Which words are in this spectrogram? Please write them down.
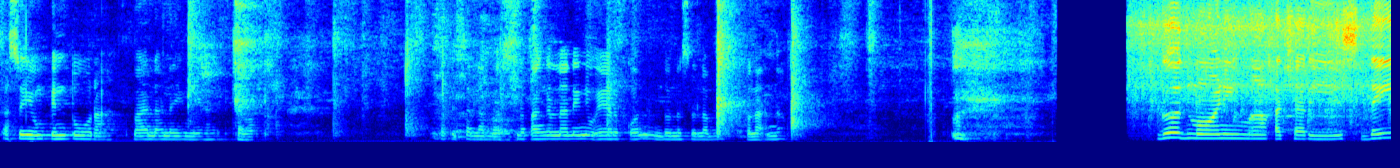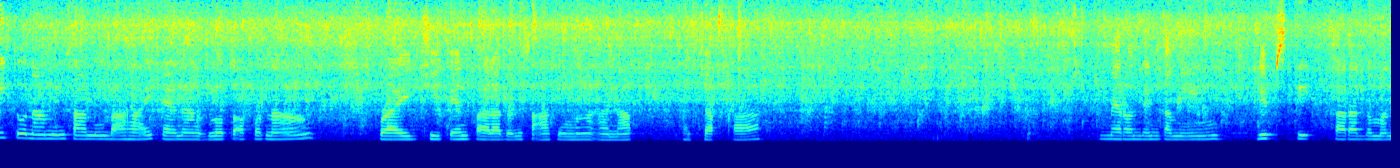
Kaso yung pintura, bahala na yung may charot. Pati sa labas. Natanggal na rin yung aircon. Nandun na sa labas. Wala na. Good morning mga kacharis. Day 2 namin sa aming bahay. Kaya nagluto ako ng fried chicken para doon sa aking mga anak. At saka meron din kaming lipstick para naman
